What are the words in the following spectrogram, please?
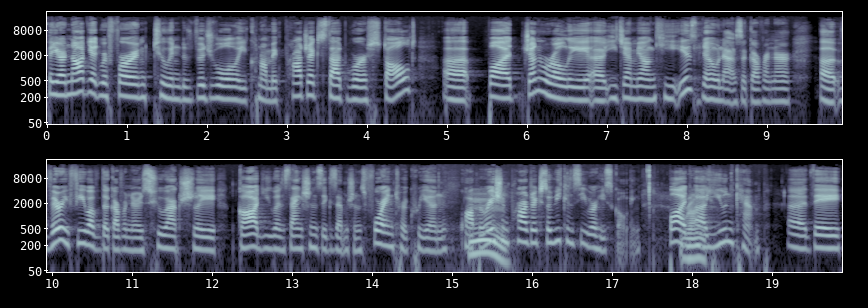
They are not yet referring to individual economic projects that were stalled. Uh, but generally, uh, Lee Jae-myung, he is known as a governor. Uh, very few of the governors who actually got UN sanctions exemptions for inter-Korean cooperation projects, so we can see where he's going. But Right. uh, Yoon Camp, uh, they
